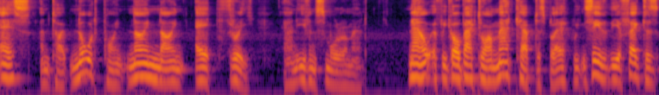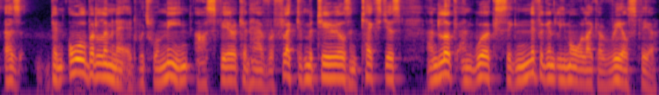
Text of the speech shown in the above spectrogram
S and type 0.9983, an even smaller amount. Now if we go back to our matcap display, we can see that the effect has, has been all but eliminated, which will mean our sphere can have reflective materials and textures and look and work significantly more like a real sphere.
